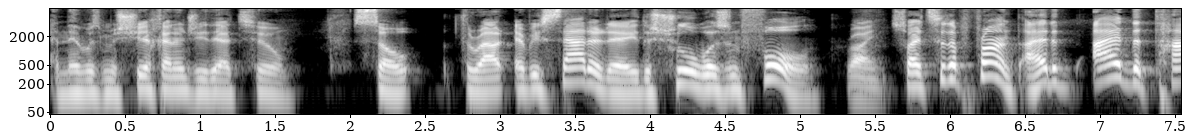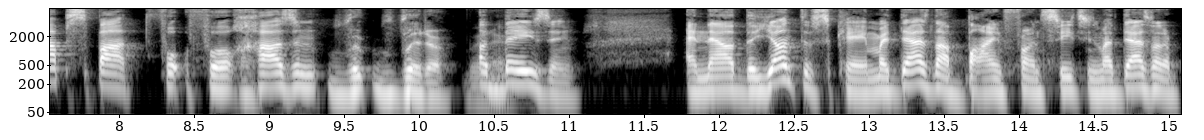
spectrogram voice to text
and there was Mashiach energy there too. So throughout every Saturday, the shul wasn't full. Right. So I'd sit up front. I had a, I had the top spot for for Chazan R- Ritter. Ritter. Amazing. And now the Yontifs came. My dad's not buying front seats. My dad's not a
